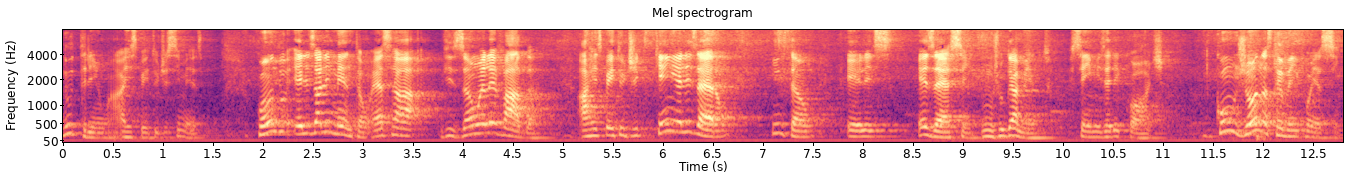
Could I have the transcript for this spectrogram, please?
nutriam a respeito de si mesmo. Quando eles alimentam essa visão elevada a respeito de quem eles eram, então eles exercem um julgamento sem misericórdia. Com Jonas também foi assim.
